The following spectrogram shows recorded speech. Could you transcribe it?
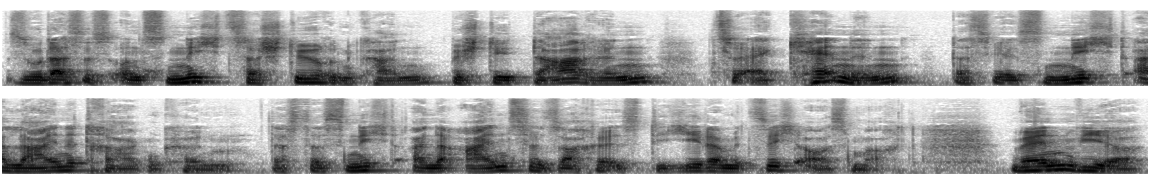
so dass es uns nicht zerstören kann, besteht darin, zu erkennen, dass wir es nicht alleine tragen können, dass das nicht eine Einzelsache ist, die jeder mit sich ausmacht. Wenn wir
